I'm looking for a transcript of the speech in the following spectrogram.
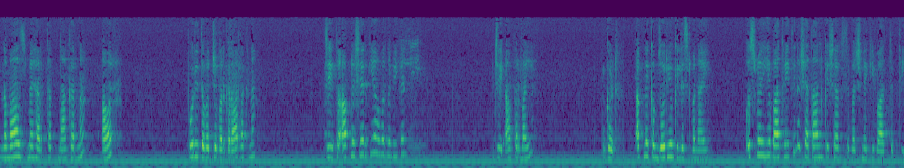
نماز میں حرکت نہ کرنا اور پوری توجہ برقرار رکھنا۔ جی تو آپ نے شیئر کیا اوور دا ویکینڈ؟ جی آپ فرمائیے۔ گڈ، اپنے کمزوریوں کی لسٹ بنائی۔ اس میں یہ بات ہوئی تھی نا، شیطان کے شر سے بچنے کی بات جب تھی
